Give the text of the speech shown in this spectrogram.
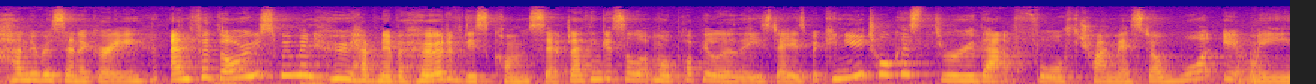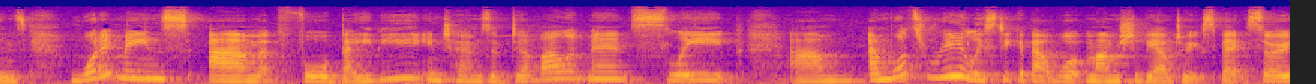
100% agree. And for those women who have never heard of this concept, I think it's a lot more popular these days. But can you talk us through that fourth trimester, what it means, what it means um, for baby in terms of development, sleep, um, and what's realistic about what mum should be able to expect? So,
